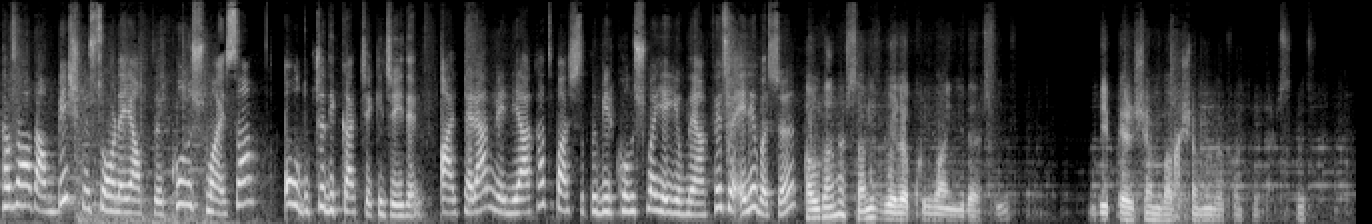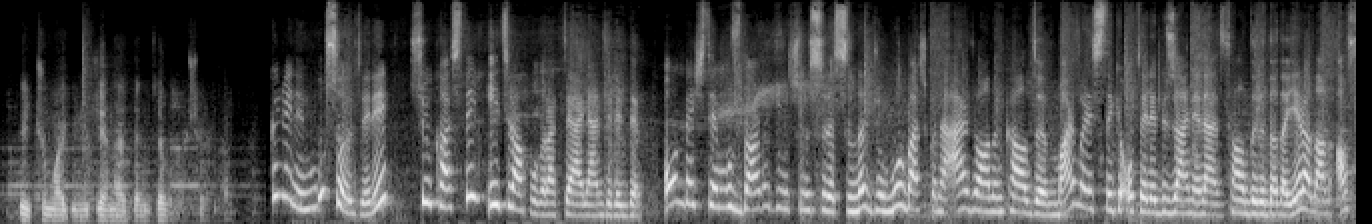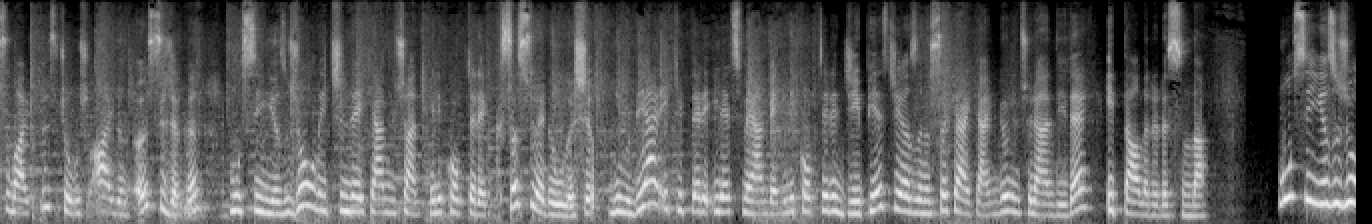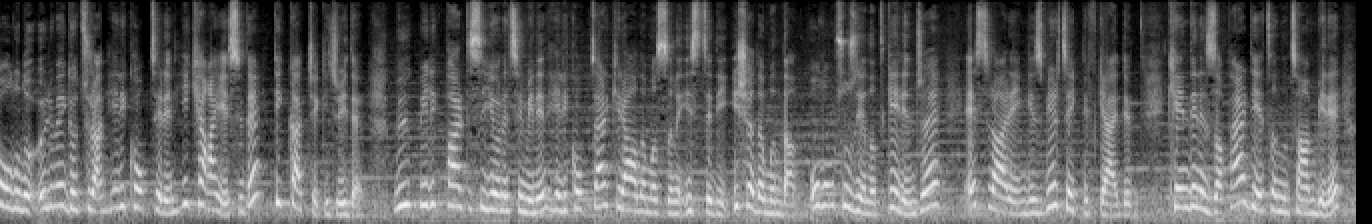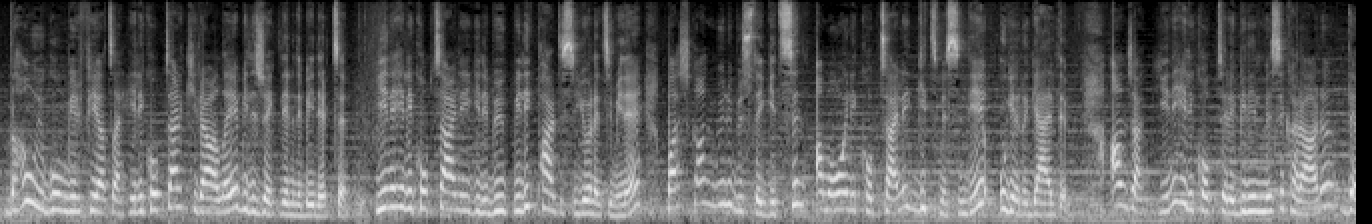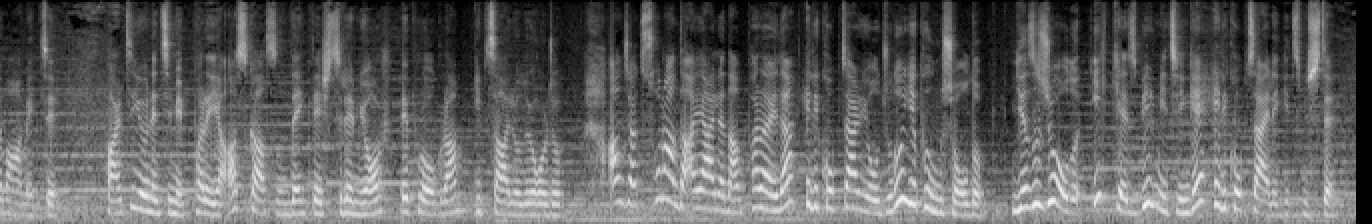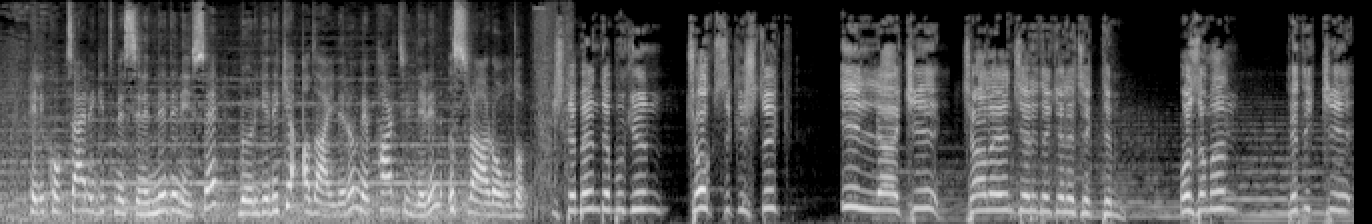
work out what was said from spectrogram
Kazadan 5 gün sonra yaptığı konuşmaysa oldukça dikkat çekiciydi. Alperen ve liyakat başlıklı bir konuşma yayımlayan FETÖ elebaşı Aldanırsanız böyle kurban gidersiniz. Bir perşembe akşamı vefat edersiniz. Bir cuma günü cenazenize ulaşırlar. Gülen'in bu sözleri suikaste itiraf olarak değerlendirildi. 15 Temmuz darbe girişimi sırasında Cumhurbaşkanı Erdoğan'ın kaldığı Marmaris'teki otele düzenlenen saldırıda da yer alan Assubay Üstçavuş Aydın Özsücak'ın Muhsin Yazıcıoğlu içindeyken düşen helikoptere kısa sürede ulaşıp bunu diğer ekiplere iletmeyen ve helikopterin GPS cihazını sökerken görüntülendiği de iddialar arasında. Muhsin Yazıcıoğlu'nu ölüme götüren helikopterin hikayesi de dikkat çekiciydi. Büyük Birlik Partisi yönetiminin helikopter kiralamasını istediği iş adamından olumsuz yanıt gelince esrarengiz bir teklif geldi. Kendini zafer diye tanıtan biri daha uygun bir fiyata helikopter kiralayabileceklerini belirtti. Yeni helikopterle ilgili Büyük Birlik Partisi yönetimine başkan minibüste gitsin ama o helikopterle gitmesin diye uyarı geldi. Ancak yeni helikoptere binilmesi kararı devam etti. Parti yönetimi parayı az kalsın denkleştiremiyor ve program iptal oluyordu. Ancak son anda ayarlanan parayla helikopter yolculuğu yapılmış oldu. Yazıcıoğlu ilk kez bir mitinge helikopterle gitmişti. Helikopterle gitmesinin nedeni ise bölgedeki adayların ve partililerin ısrarı oldu. İşte ben de bugün çok sıkıştık. İlla ki Çağlayan Ceri'de gelecektim. O zaman dedik ki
